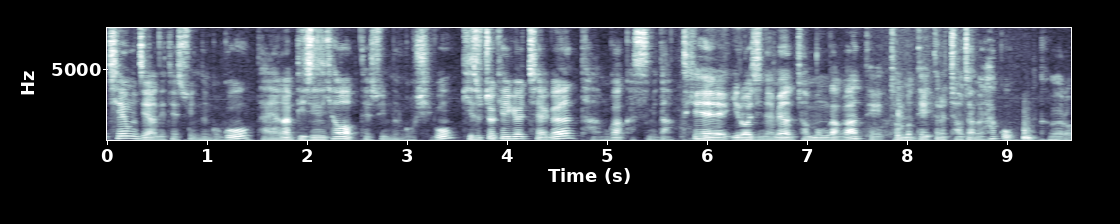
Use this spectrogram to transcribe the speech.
채용 제한이 될 수 있는 거고 다양한 비즈니스 협업 될 수 있는 곳이고 기술적 해결책은 다음과 같습니다. 어떻게 이루어지냐면 전문가가 데, 전문 데이터를 저장을 하고 그걸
